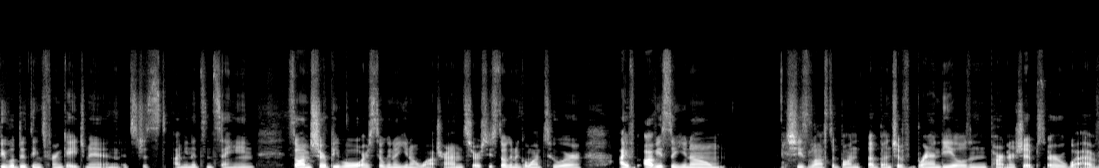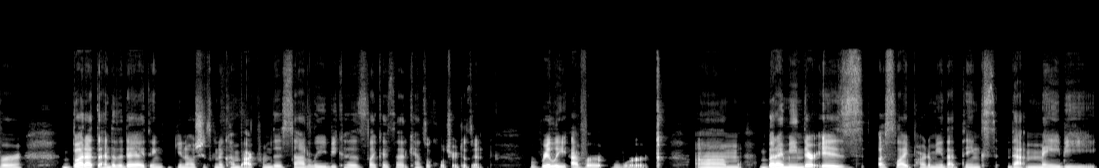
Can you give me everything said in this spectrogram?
people do things for engagement. And it's just, I mean, it's insane. So I'm sure people are still gonna, you know, watch her. I'm sure she's still gonna go on tour. I've obviously, you know, she's lost a, bun- a bunch of brand deals and partnerships or whatever. But at the end of the day, I think, you know, she's going to come back from this sadly because, like I said, cancel culture doesn't really ever work. Um, but I mean, there is a slight part of me that thinks that maybe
